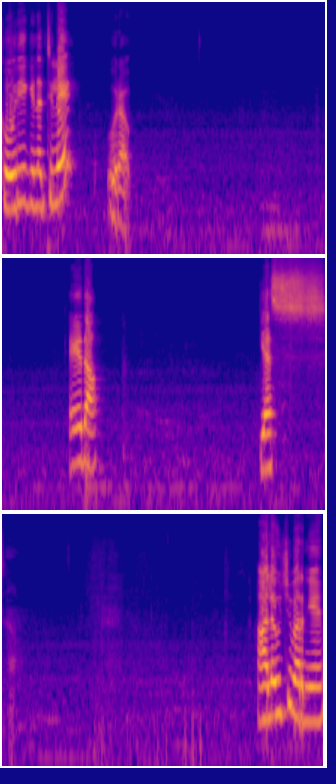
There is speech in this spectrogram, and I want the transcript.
കോരിയ കിണറ്റിലെ ഉറവ്. ഏതാ? യെസ് ആലോചിച്ച് പറഞ്ഞേ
